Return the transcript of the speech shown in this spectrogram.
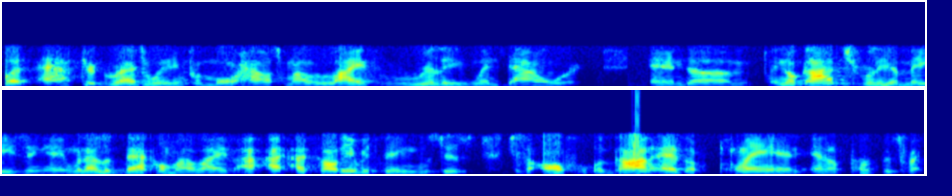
but after graduating from Morehouse, my life really went downward. And um, you know, God is really amazing. And when I look back on my life, I, I, I thought everything was just just awful. But God has a plan and a purpose for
